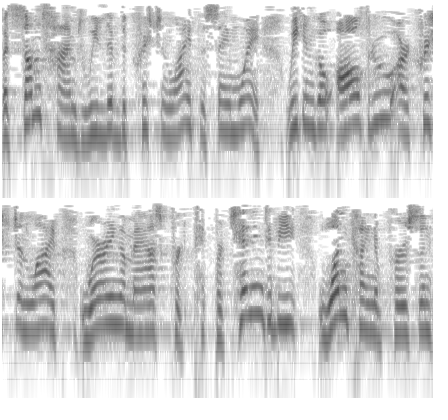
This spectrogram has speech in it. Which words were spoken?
But sometimes we live the Christian life the same way. We can go all through our Christian life wearing a mask, pretending to be one kind of person,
